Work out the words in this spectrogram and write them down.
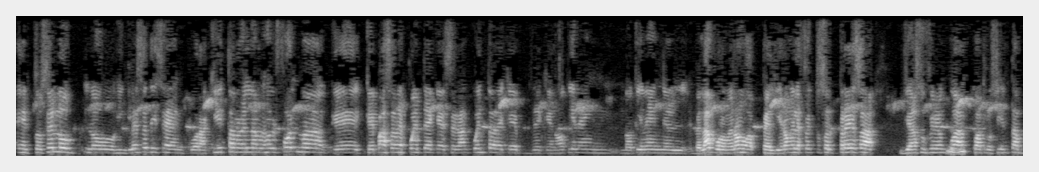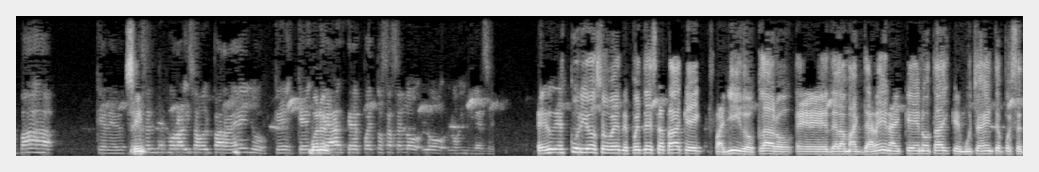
entonces los, los, ingleses dicen, por aquí esta no es la mejor forma. ¿Qué, ¿Qué, pasa después de que se dan cuenta de que, de que no tienen, no tienen el, ¿verdad? Por lo menos perdieron el efecto sorpresa, ya sufrieron 400 bajas que debe, ser desmoralizador para ellos. ¿Qué, qué, bueno, qué, después entonces hacen los, los, ingleses? Es, es, curioso ver después de ese ataque fallido, claro, eh, de la Magdalena, hay que notar que mucha gente, pues, se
